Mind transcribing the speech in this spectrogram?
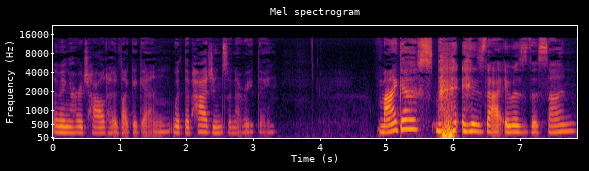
living her childhood like again with the pageants and everything. My guess is that it was the son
